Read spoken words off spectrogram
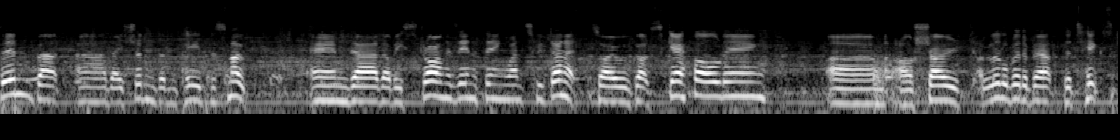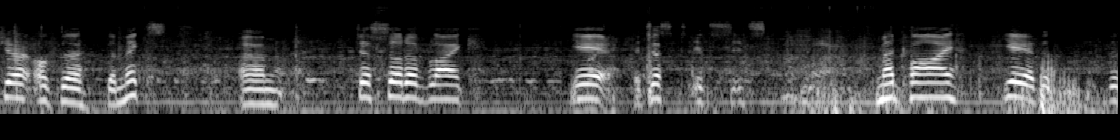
thin but uh, they shouldn't impede the smoke and uh, they'll be strong as anything once we've done it. So we've got scaffolding, um, I'll show a little bit about the texture of the, the mix. Um, just sort of like, yeah, it just, it's, it's mud pie. Yeah, the, the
